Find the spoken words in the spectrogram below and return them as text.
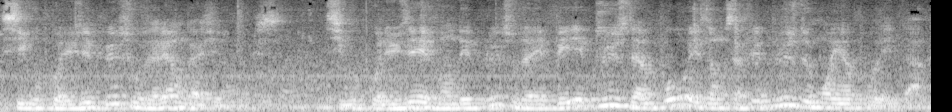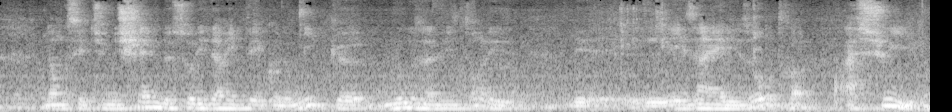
Si vous produisez plus, vous allez engager plus. Si vous produisez et vendez plus, vous allez payer plus d'impôts et donc ça fait plus de moyens pour l'État. Donc c'est une chaîne de solidarité économique que nous invitons les, uns et les autres à suivre.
